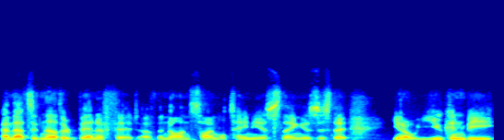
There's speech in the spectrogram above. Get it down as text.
And that's another benefit of the non-simultaneous thing is is that you know you can be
